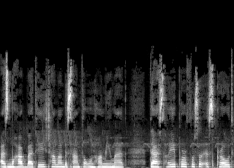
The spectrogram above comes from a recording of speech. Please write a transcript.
از محوطه چمن به سمت اونها میومد دستهای پروفسور اسپراوت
